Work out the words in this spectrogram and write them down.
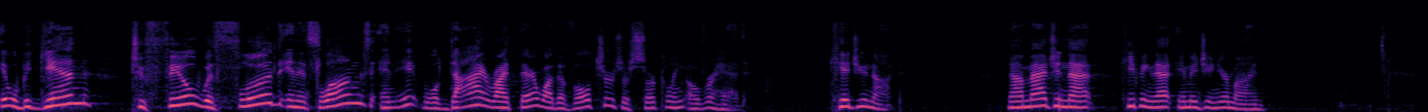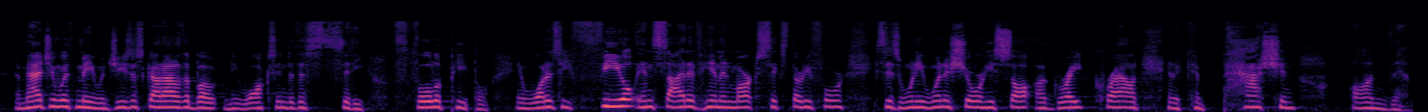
It will begin to fill with fluid in its lungs and it will die right there while the vultures are circling overhead. Kid you not. Now imagine that, keeping that image in your mind. Imagine with me when Jesus got out of the boat and he walks into this city full of people. And what does he feel inside of him in Mark 6:34? He says when he went ashore he saw a great crowd and a compassion on them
